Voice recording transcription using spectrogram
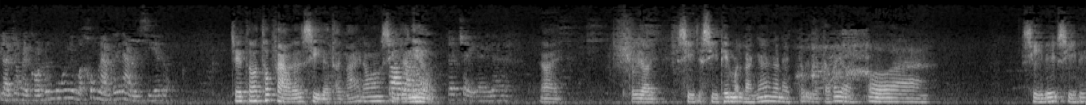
là trong này có nước mũi nhưng mà không làm cách nào để xì ra được. Chứ có thuốc vào nó xì là thoải mái nó xì ra nhiều. cho chảy đầy ra. Này rồi. Tôi rồi xì xì thêm một lần nhá cái này tôi giờ tới rồi ô à. xì đi xì đi.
